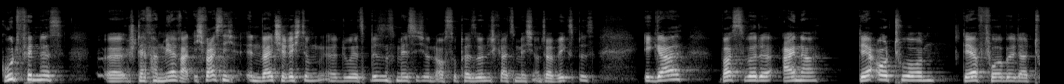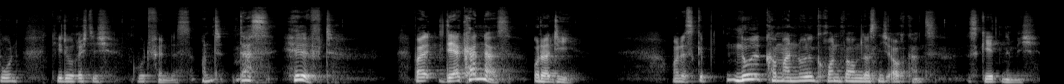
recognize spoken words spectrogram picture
gut findest, äh, Stefan Mehrath. Ich weiß nicht, in welche Richtung äh, du jetzt businessmäßig und auch so persönlichkeitsmäßig unterwegs bist. Egal, was würde einer der Autoren, der Vorbilder tun, die du richtig gut findest. Und das hilft. Weil der kann das. Oder die. Und es gibt 0,0 Grund, warum du das nicht auch kannst. Es geht nämlich.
